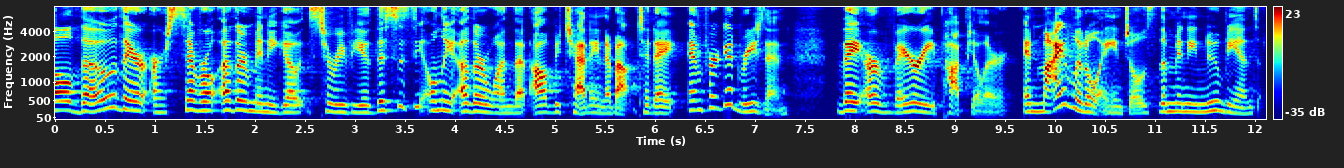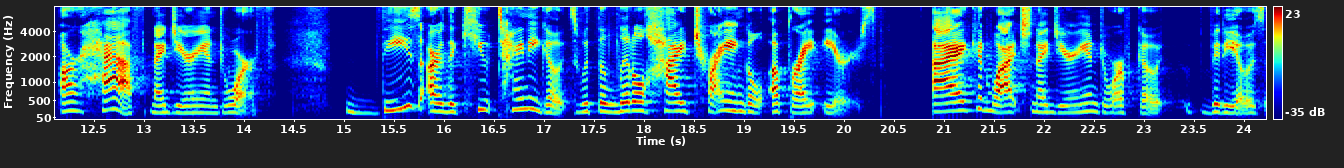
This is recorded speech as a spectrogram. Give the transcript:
Although there are several other mini goats to review, this is the only other one that I'll be chatting about today, and for good reason. They are very popular, and my little angels, the mini Nubians, are half Nigerian dwarf. These are the cute tiny goats with the little high triangle upright ears. I could watch Nigerian dwarf goat videos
